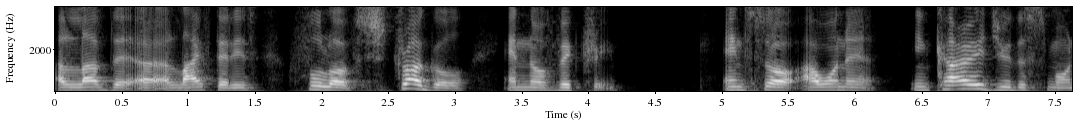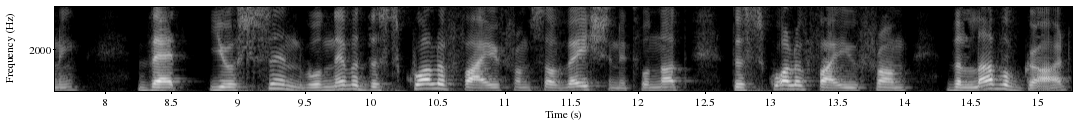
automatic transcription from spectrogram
a, love that, a life that is full of struggle and no victory. And so I want to encourage you this morning that your sin will never disqualify you from salvation. It will not disqualify you from the love of God.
